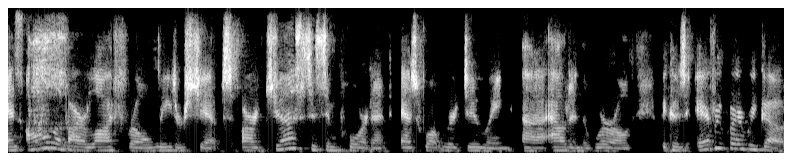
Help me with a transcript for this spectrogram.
And all of our life role leaderships are just as important as what we're doing uh, out in the world because everywhere we go,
